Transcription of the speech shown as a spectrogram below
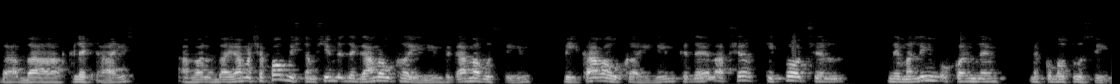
בכלי טיס, אבל בים השחור משתמשים בזה גם האוקראינים וגם הרוסים, בעיקר האוקראינים, כדי לאפשר תקיפות של נמלים או כל מיני מקומות רוסיים.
